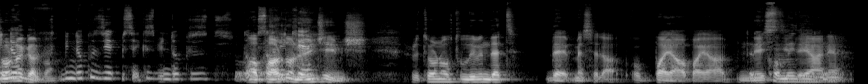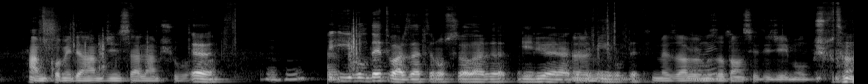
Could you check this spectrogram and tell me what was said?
sonra galiba. 1978 1992. Aa, pardon önceymiş. Return of the Living Dead de mesela o baya baya nesliydi yani. yani. Hem komedi hem cinsel hem şu bu. Evet. Evil Dead var zaten o sıralarda geliyor herhalde Evet. değil mi Evil Dead? Mezarlarınızda dans edeceğim olmuş bu da.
